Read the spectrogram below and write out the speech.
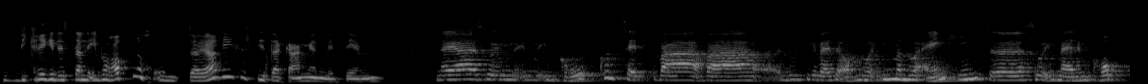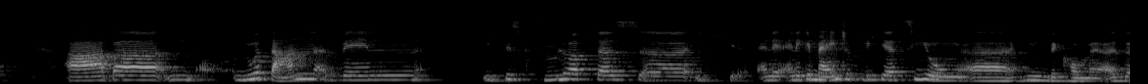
wie kriege ich das dann überhaupt noch unter? Ja? Wie ist es dir da gegangen mit dem? Naja, also im, im, im Grobkonzept war, war lustigerweise auch nur immer nur ein Kind äh, so in meinem Kopf. Aber nur dann, wenn ich das Gefühl habe, dass äh, ich eine, eine gemeinschaftliche Erziehung äh, hinbekomme. Also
